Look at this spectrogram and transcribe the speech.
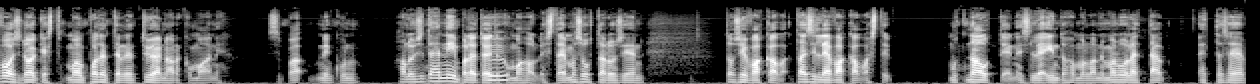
voisin oikeasti, mä oon potentiaalinen työnarkomaani. Siis mä niin kuin, haluaisin tehdä niin paljon töitä mm. kuin mahdollista, ja mä suhtaudun siihen tosi vakava, tai silleen vakavasti, mutta nauttien ja silleen intohimolla, niin mä luulen, että, että se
